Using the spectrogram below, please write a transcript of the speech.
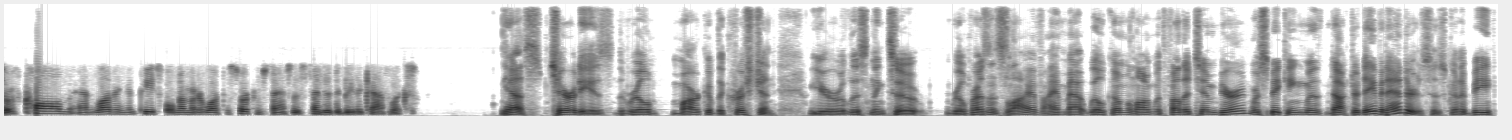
sort of calm and loving and peaceful, no matter what the circumstances, tended to be the Catholics. Yes, charity is the real mark of the Christian. You're listening to Real Presence Live. I'm Matt Willkom along with Father Tim Buren. We're speaking with Dr. David Anders, who's going to be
